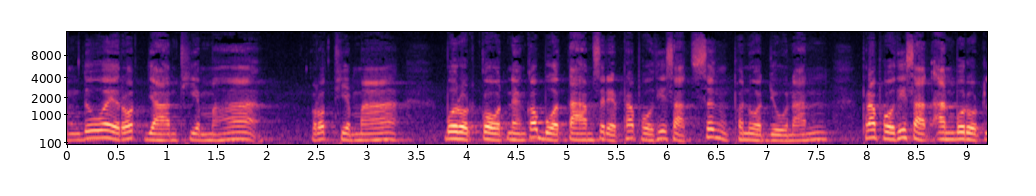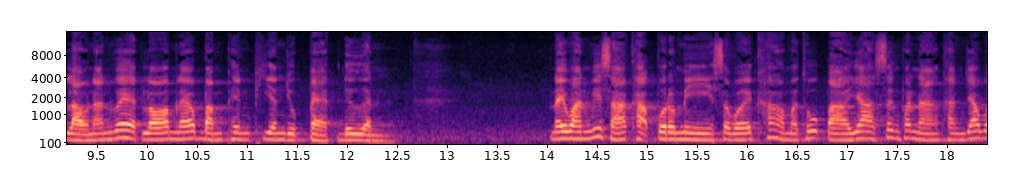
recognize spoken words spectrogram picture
มด้วยรถยานเทียมม้ารถเทียมม้าบุรุษโกดหนึ่งก็บวชตามเสด็จพระโพธิสัตว์ ซึ่งผนวดอยู่นั้น พระโพธิสัตว์อันบุรุษเหล่านั้นเวทล้อมแล้วบำเพ็ญเพียรอยู่ 8 เดือน ในวันวิสาขบุรมีเสวยข้าวมาทุปายาซึ่งพระนางธัญญว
